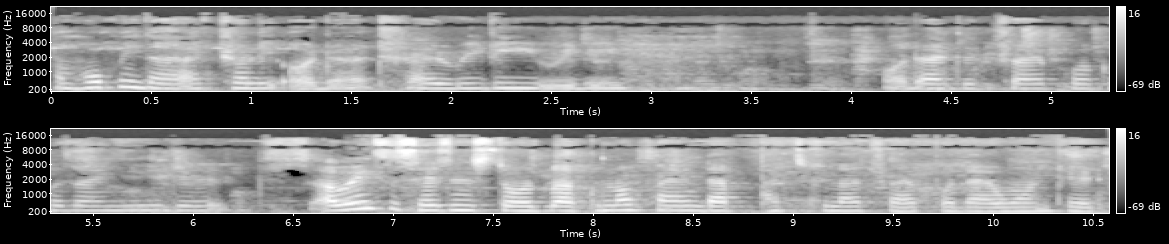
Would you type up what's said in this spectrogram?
i'm hoping that i actually ordered. I really really ordered the tripod because I need it. I went to certain stores but I could not find that particular tripod I wanted.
